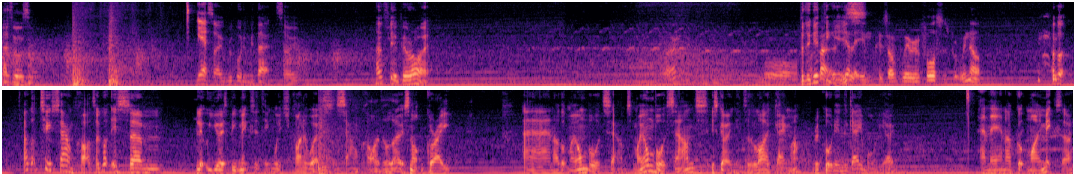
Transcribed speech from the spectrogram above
That's awesome. Yeah, so recording with that, so hopefully it'll be alright. But the good thing is- because we're enforcers, but we're not. I got I got two sound cards. I've got this um, little USB mixer thing which kind of works as a sound card, although it's not great. And I got my onboard sound. So my onboard sound is going into the live gamer, recording the game audio. And then I've got my mixer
